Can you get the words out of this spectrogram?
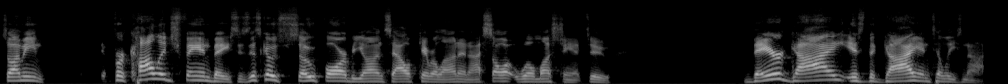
so I mean, for college fan bases, this goes so far beyond South Carolina, and I saw it Will Muschamp too. Their guy is the guy until he's not.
